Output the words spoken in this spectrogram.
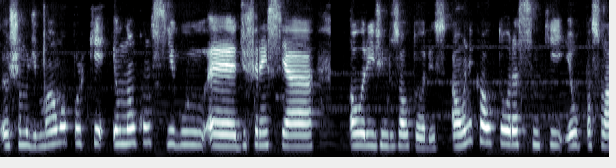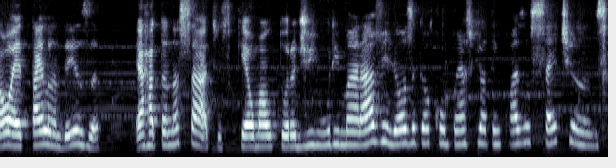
eu chamo de manhwa porque eu não consigo é, diferenciar a origem dos autores. A única autora assim que eu posso falar, ó, é tailandesa, é a Ratana Satis, que é uma autora de Yuri maravilhosa que eu acompanho, acho que já tem quase uns sete anos,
